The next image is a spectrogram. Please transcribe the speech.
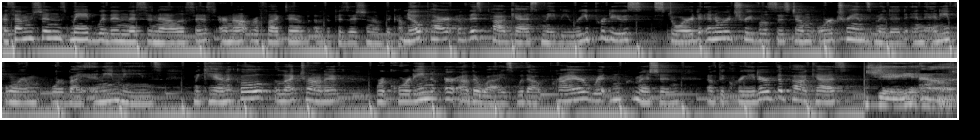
Assumptions made within this analysis are not reflective of the position of the company. No part of this podcast may be reproduced, stored in a retrieval system, or transmitted in any form or by any means, mechanical, electronic, recording, or otherwise, without prior written permission of the creator of the podcast, Jay Allen.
